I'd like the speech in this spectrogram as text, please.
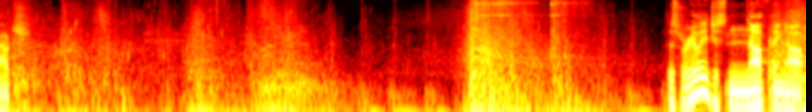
Ouch. There's really just nothing up.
